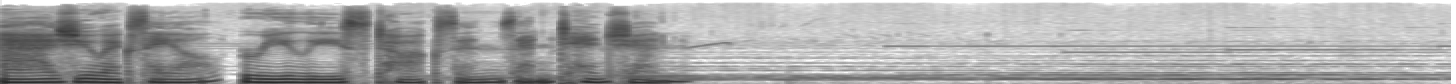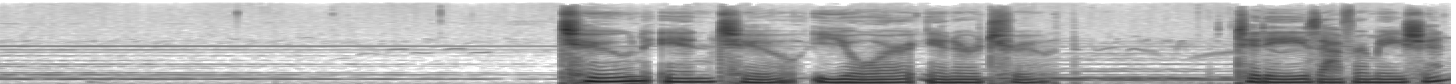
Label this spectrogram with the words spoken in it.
As you exhale, release toxins and tension. Tune into your inner truth. Today's affirmation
